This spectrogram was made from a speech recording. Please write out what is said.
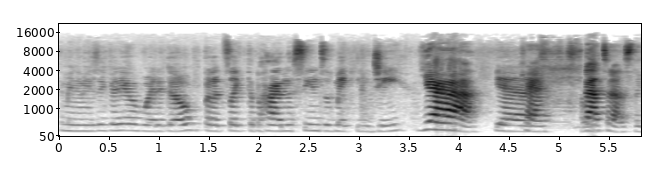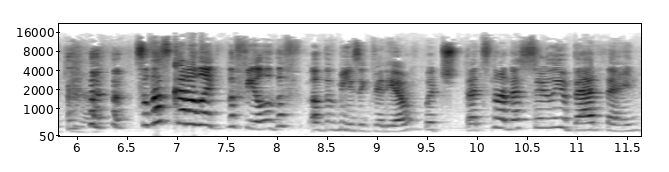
They made a music video of Way to Go, but it's like the behind the scenes of making Gee. Yeah. Yeah. Okay, that's what I was thinking of. so that's kind of like the feel of the of the music video, which that's not necessarily a bad thing.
